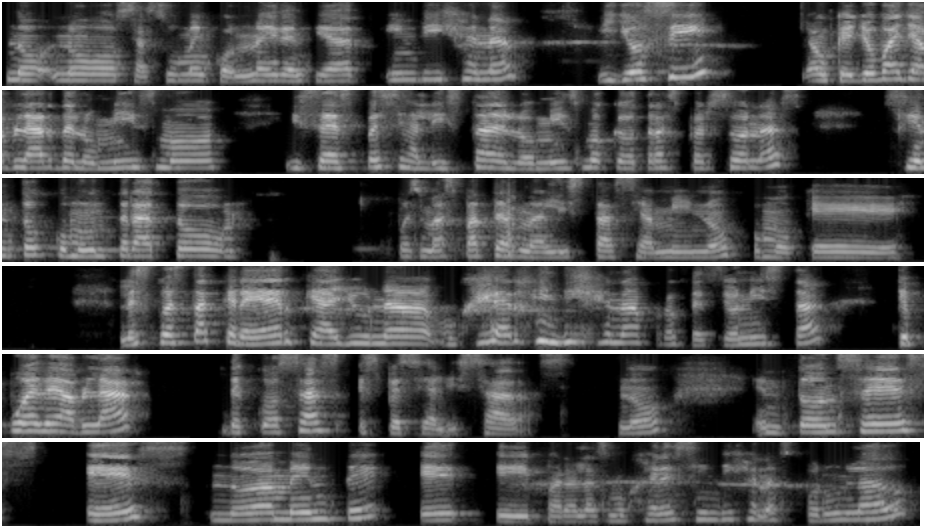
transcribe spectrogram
no, no se asumen con una identidad indígena. Y yo sí, aunque yo vaya a hablar de lo mismo y sea especialista de lo mismo que otras personas, siento como un trato pues más paternalista hacia mí, ¿no? Como que les cuesta creer que hay una mujer indígena profesionista que puede hablar de cosas especializadas, ¿no? Entonces, es nuevamente eh, eh, para las mujeres indígenas, por un lado,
